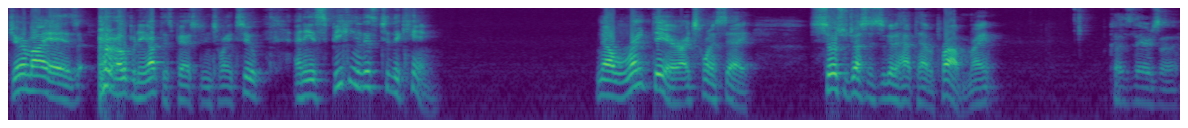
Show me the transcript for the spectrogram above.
Jeremiah is opening up this passage in 22, and he is speaking this to the king. Now, right there, I just want to say, social justice is going to have to have a problem, right? because there's a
